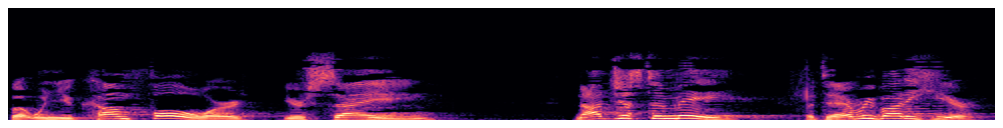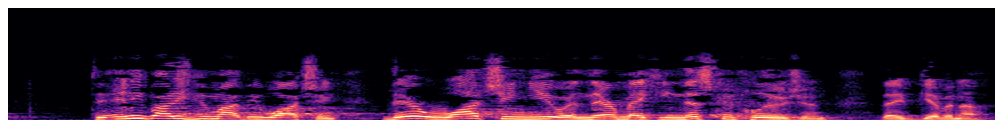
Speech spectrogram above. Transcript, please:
But when you come forward, you're saying, not just to me, but to everybody here, to anybody who might be watching, they're watching you and they're making this conclusion. They've given up.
